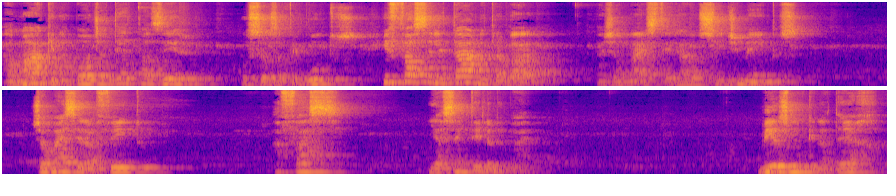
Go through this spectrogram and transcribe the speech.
A máquina pode até fazer os seus atributos e facilitar o trabalho, mas jamais terá os sentimentos. Jamais será feito a face e a centelha do Pai. Mesmo que na terra,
